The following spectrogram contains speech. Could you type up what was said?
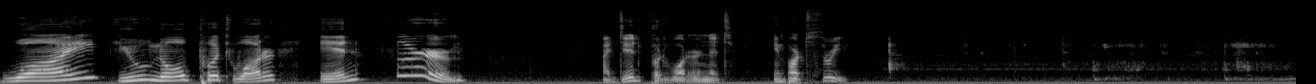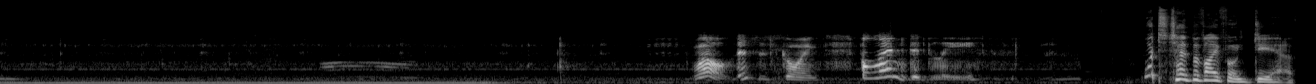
Why you no put water in farm? I did put water in it in part three. Well, this is going splendidly. What type of iPhone do you have?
